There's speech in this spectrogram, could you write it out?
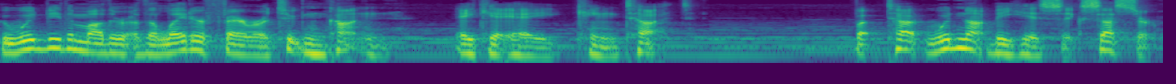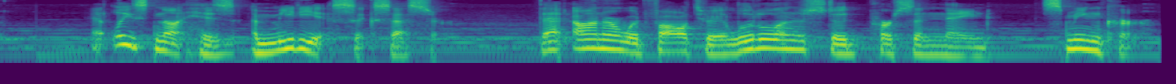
who would be the mother of the later pharaoh Tutankhamun, aka King Tut. But Tut would not be his successor at least not his immediate successor. That honor would fall to a little understood person named Smenkhkare,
